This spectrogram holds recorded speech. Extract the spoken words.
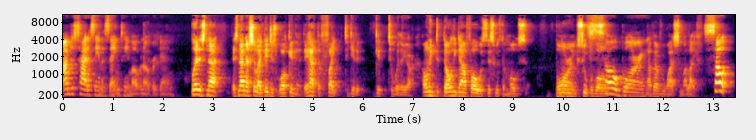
I'm just tired of seeing the same team over and over again. but it's not. It's not necessarily like they just walk in there. They have to fight to get it get to where they are. Only the only downfall was this was the most boring Super Bowl So boring. I've ever watched in my life. So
